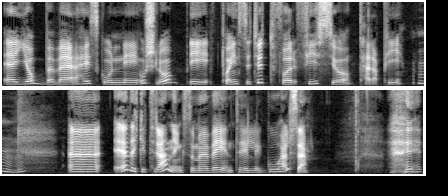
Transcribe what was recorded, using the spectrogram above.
eh, jobber ved Høgskolen i Oslo i, på Institutt for fysioterapi. Mm. Eh, er det ikke trening som er veien til god helse?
